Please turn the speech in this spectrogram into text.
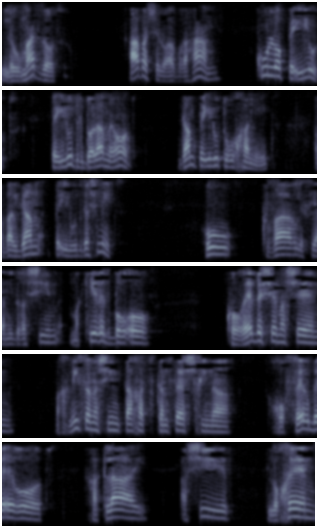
לעומת זאת, אבא שלו, אברהם, כולו פעילות, פעילות גדולה מאוד, גם פעילות רוחנית, אבל גם פעילות גשמית. הוא כבר, לפי המדרשים, מכיר את בוראו, קורא בשם השם, מכניס אנשים תחת כנפי השכינה, חופר בארות, חקלאי, עשיר, לוחם.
